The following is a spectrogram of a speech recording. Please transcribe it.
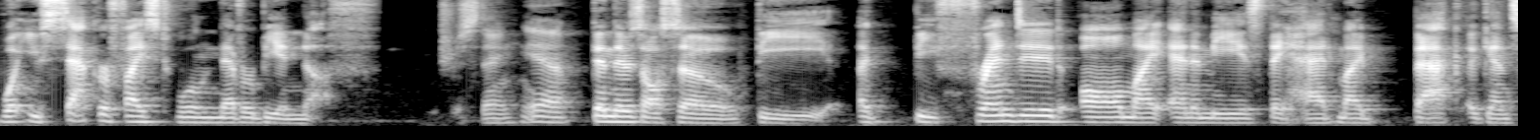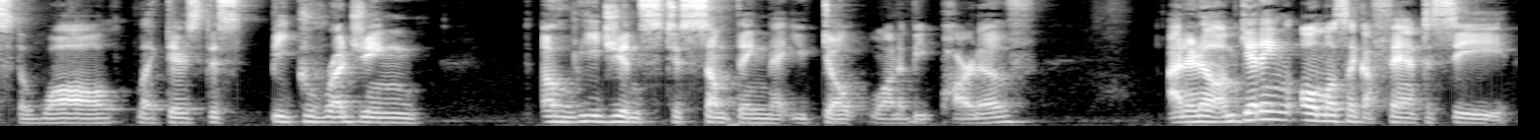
What you sacrificed will never be enough. Interesting. Yeah. Then there's also the I befriended all my enemies. They had my back against the wall. Like there's this begrudging allegiance to something that you don't want to be part of. I don't know. I'm getting almost like a fantasy,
